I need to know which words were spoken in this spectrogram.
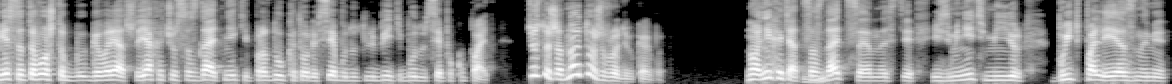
вместо того, чтобы говорят, что я хочу создать некий продукт, который все будут любить и будут все покупать. Чувствуешь, одно и то же вроде бы как бы. Но они хотят создать ценности, изменить мир, быть полезными.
